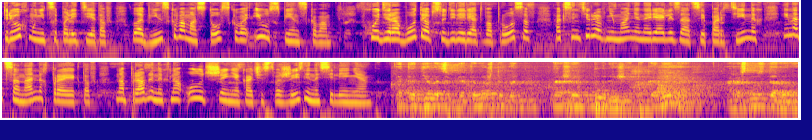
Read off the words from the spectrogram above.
трех муниципалитетов – Лабинского, Мостовского и Успенского. В ходе работы обсудили ряд вопросов, акцентируя внимание на реализации партийных и национальных проектов, направленных на улучшение качества жизни населения. Это делается для того, чтобы наше будущее поколение росло здоровым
